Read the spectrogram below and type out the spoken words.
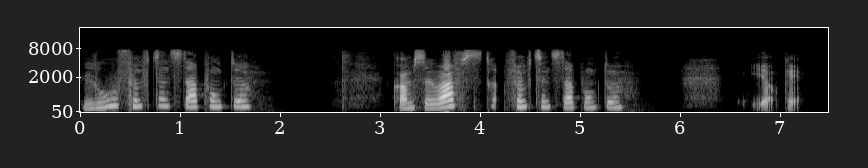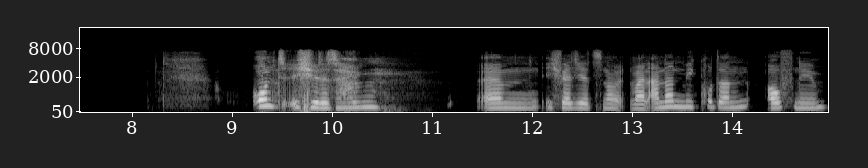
Lu 15 Starpunkte. Comsel Ruffs 15 Starpunkte. Ja, okay. Und ich würde sagen, ähm, ich werde jetzt noch mit meinem anderen Mikro dann aufnehmen.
